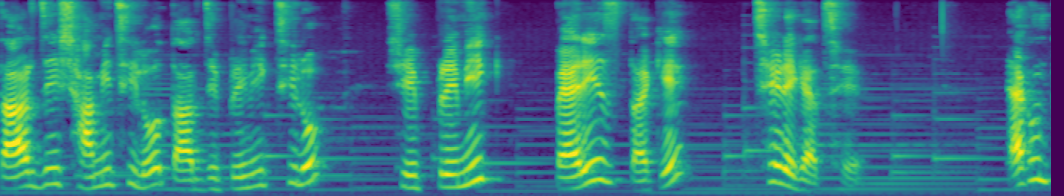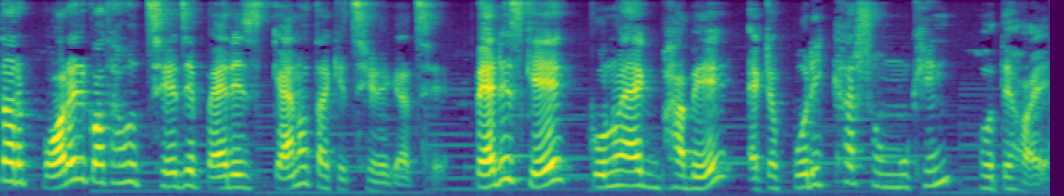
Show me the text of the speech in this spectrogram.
তার যে স্বামী ছিল, তার যে প্রেমিক ছিল, সে প্রেমিক প্যারিস তাকে ছেড়ে গেছে। এখন তার পরের কথা হচ্ছে যে প্যারিস কেন তাকে ছেড়ে গেছে? প্যারিসকে কোনো একভাবে একটা পরীক্ষার সম্মুখীন হতে হয়।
